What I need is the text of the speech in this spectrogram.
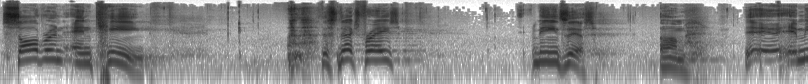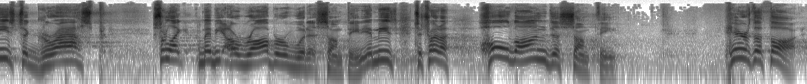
sovereign and king. This next phrase means this um, it, it means to grasp, sort of like maybe a robber would at something. It means to try to hold on to something. Here's the thought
